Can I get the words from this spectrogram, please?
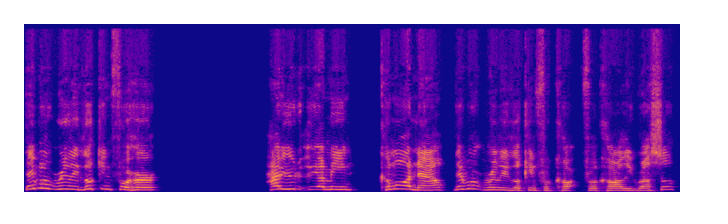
they weren't really looking for her. How you I mean, come on now. They weren't really looking for Car- for Carlee Russell.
